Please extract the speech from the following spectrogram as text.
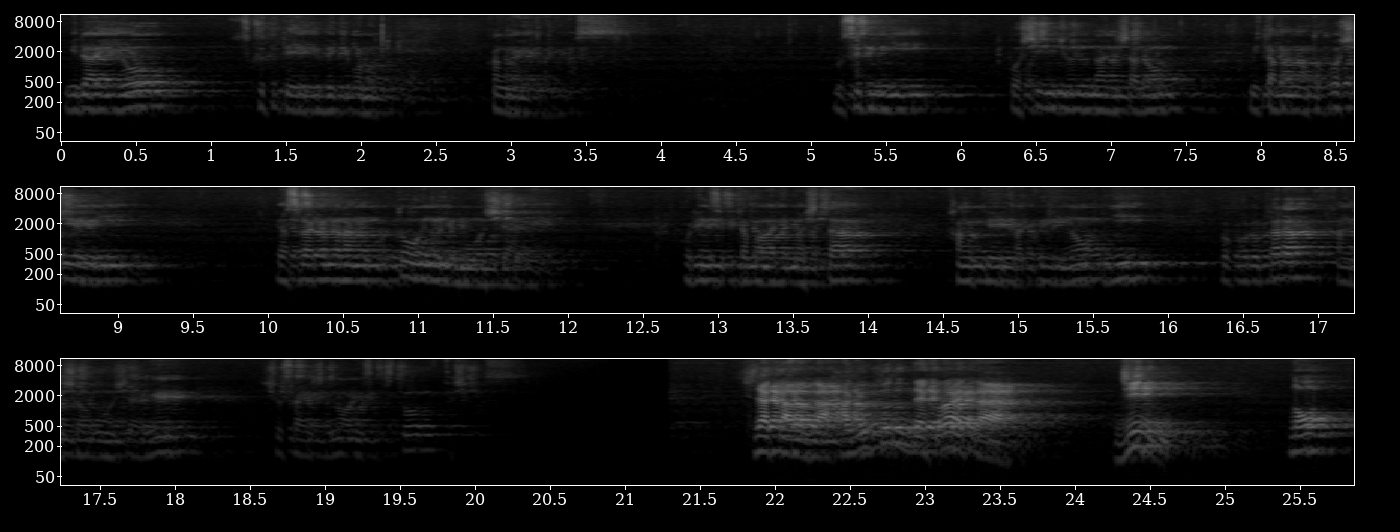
未来を作っていくべきものと考えております。結びに戊辰殉難者の御霊が常しえに安らかならんことをお祈り申し上げこれにつき賜りました関係各位のに心から感謝を申し上げ主催者の挨拶といたします。白川が育んでこられた人の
